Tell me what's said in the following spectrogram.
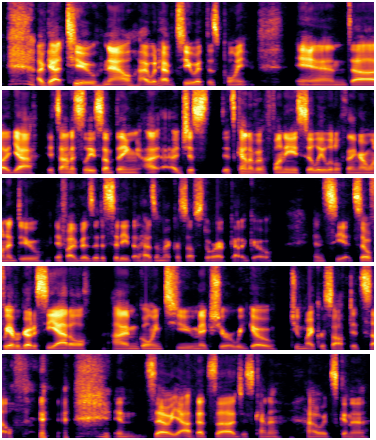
I've got two now. I would have two at this point. And uh, yeah, it's honestly something I, I just, it's kind of a funny, silly little thing I want to do. If I visit a city that has a Microsoft Store, I've got to go and see it. So if we ever go to Seattle, I'm going to make sure we go to Microsoft itself. and so yeah, that's uh, just kind of how it's gonna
